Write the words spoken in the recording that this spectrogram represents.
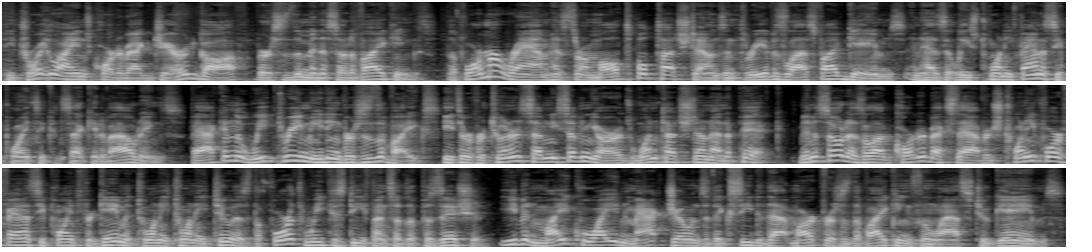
Detroit Lions quarterback Jared Goff versus the Minnesota Vikings. The former Ram has thrown multiple touchdowns in three of his last five games and has at least 20 fantasy points in consecutive outings. Back in the week three meeting versus the Vikes, he threw for 277 yards, one touchdown, and a pick. Minnesota has allowed quarterbacks to average 24 fantasy points per game in 2022 as the fourth weakest defense of the position. Even Mike White and Mac Jones have exceeded that mark versus the Vikings in the last two games.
